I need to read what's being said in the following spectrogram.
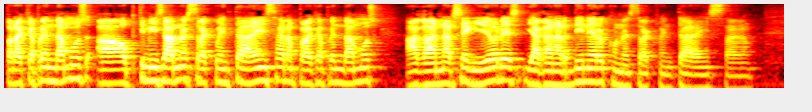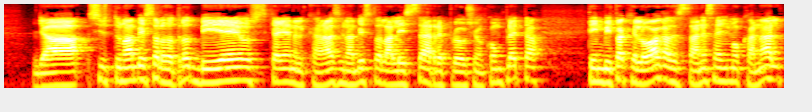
para que aprendamos a optimizar nuestra cuenta de Instagram, para que aprendamos a ganar seguidores y a ganar dinero con nuestra cuenta de Instagram. Ya, si tú no has visto los otros videos que hay en el canal, si no has visto la lista de reproducción completa, te invito a que lo hagas, está en ese mismo canal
